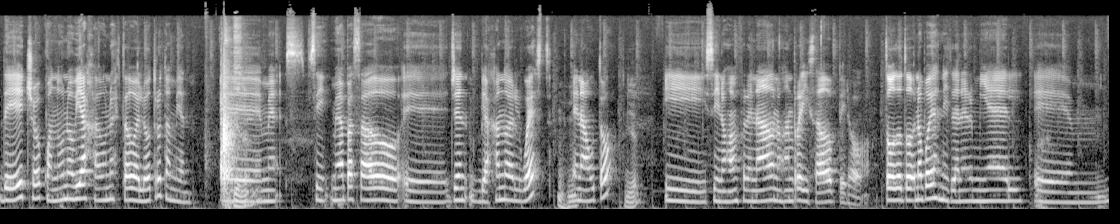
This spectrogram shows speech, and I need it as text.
De hecho, cuando uno viaja de un estado al otro también. Eh, me- sí, me ha pasado eh, viajando al West en auto ¿Ya? y sí, nos han frenado, nos han revisado, pero todo, todo. No podías ni tener miel, eh,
